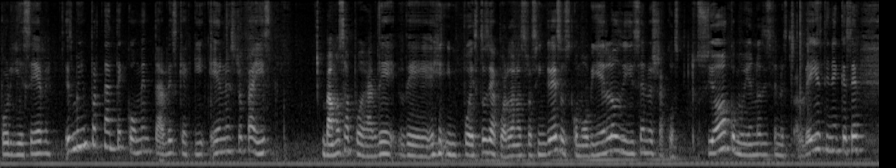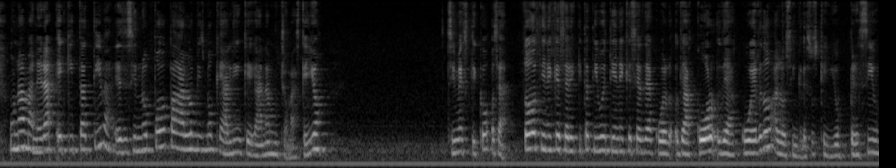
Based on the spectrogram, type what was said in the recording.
por ISR. Es muy importante comentarles que aquí en nuestro país vamos a pagar de, de, impuestos de acuerdo a nuestros ingresos. Como bien lo dice nuestra constitución, como bien lo dicen nuestras leyes, tienen que ser una manera equitativa. Es decir, no puedo pagar lo mismo que alguien que gana mucho más que yo. ¿Sí me explico? O sea, todo tiene que ser equitativo y tiene que ser de acuerdo, de, de acuerdo a los ingresos que yo percibo.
